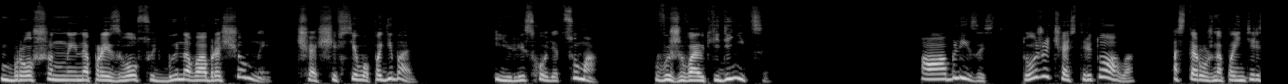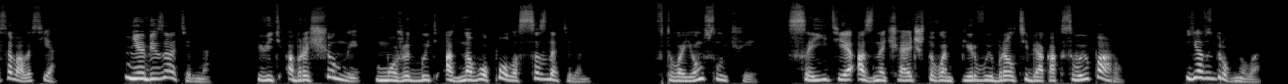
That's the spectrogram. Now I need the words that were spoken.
Брошенные на произвол судьбы новообращенные чаще всего погибают. Или сходят с ума. Выживают единицы. А близость тоже часть ритуала? Осторожно поинтересовалась я. Не обязательно, ведь обращенный может быть одного пола с Создателем. В твоем случае Саития означает, что вампир выбрал тебя как свою пару. Я вздрогнула.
